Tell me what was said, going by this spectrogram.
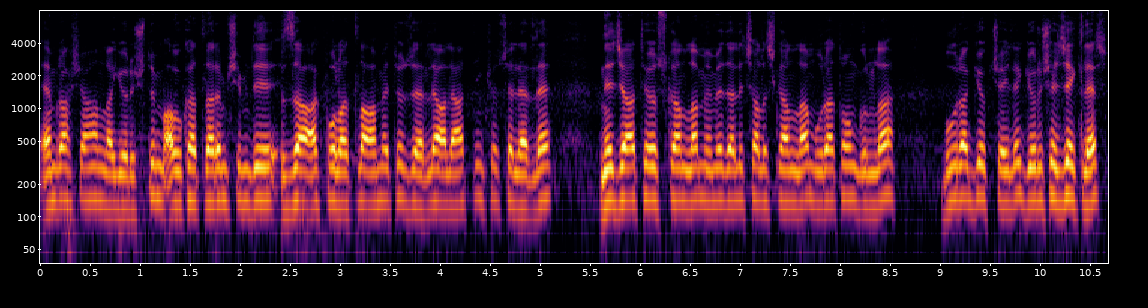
Emrah Şahan'la görüştüm. Avukatlarım şimdi Rıza Akpolat'la, Ahmet Özer'le, Alaaddin Köseler'le, Necati Özkan'la, Mehmet Ali Çalışkan'la, Murat Ongun'la, Buğra Gökçe ile görüşecekler.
